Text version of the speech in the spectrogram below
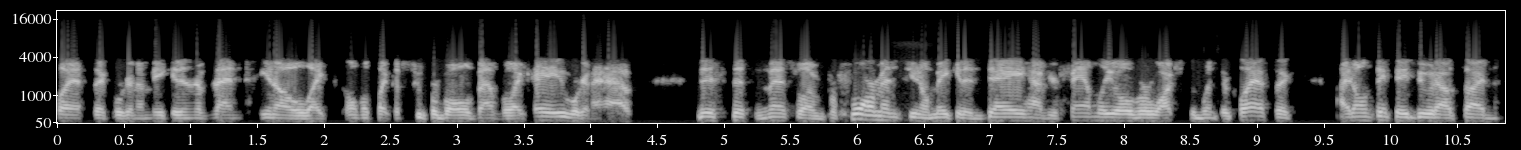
classic. We're gonna make it an event, you know, like almost like a Super Bowl event. We're like, hey, we're gonna have this, this, and this. We'll have a performance, you know, make it a day, have your family over, watch the winter classic. I don't think they do it outside in the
